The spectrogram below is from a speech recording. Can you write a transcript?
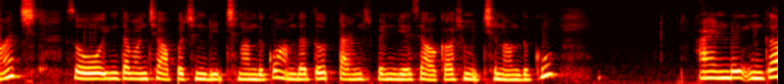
much so ఇంత మంచి ఆపర్చునిటీ ఇచ్చినందుకు అందరితో టైం స్పెండ్ చేసే అవకాశం ఇచ్చినందుకు. అండ్ ఇంకా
